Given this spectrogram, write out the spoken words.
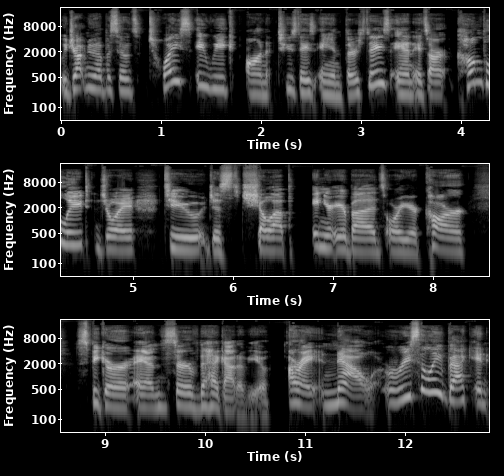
We drop new episodes twice a week on Tuesdays and Thursdays, and it's our complete joy to just show up in your earbuds or your car speaker and serve the heck out of you. All right, now, recently back in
